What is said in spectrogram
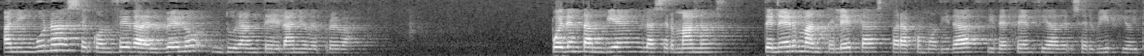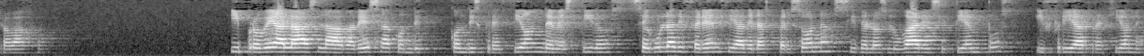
A ninguna se conceda el velo durante el año de prueba. Pueden también las hermanas tener manteletas para comodidad y decencia del servicio y trabajo. Y provéalas la abadesa con, con, discreción de vestidos según la diferencia de las personas y de los lugares y tiempos y frías regiones,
